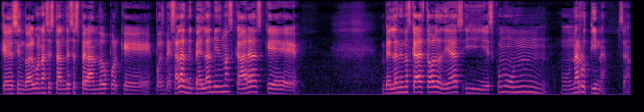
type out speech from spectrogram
que sin duda algunas están desesperando porque pues ves a las ves las mismas caras que ves las mismas caras todos los días y es como un, una rutina. O sea,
